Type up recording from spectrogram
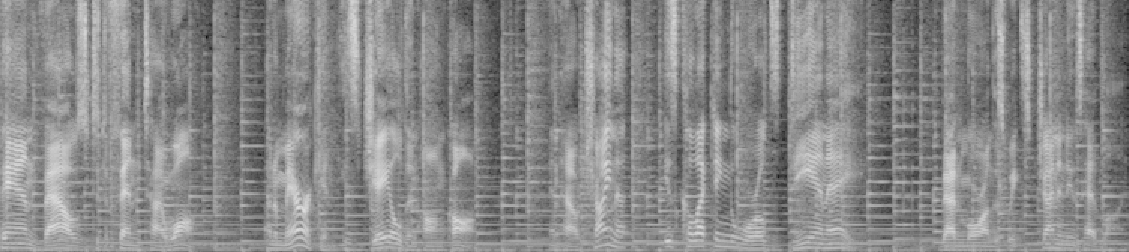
Japan vows to defend Taiwan. An American is jailed in Hong Kong. And how China is collecting the world's DNA. That and more on this week's China News Headlines.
